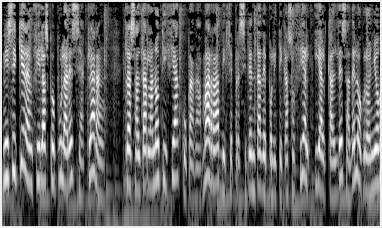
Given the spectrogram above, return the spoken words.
Ni siquiera en filas populares se aclaran. Tras saltar la noticia, Cuca Gamarra, vicepresidenta de Política Social y alcaldesa de Logroño,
